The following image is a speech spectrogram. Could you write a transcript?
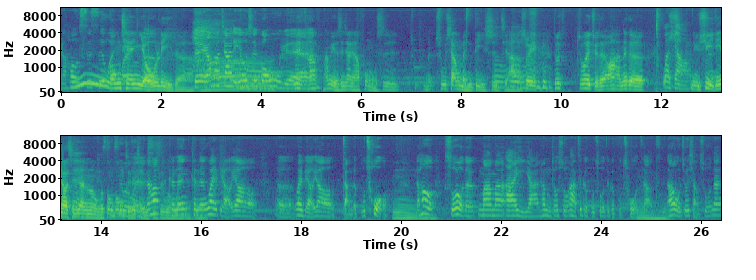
然后斯斯文文、恭谦有。礼的，对，然后家里又是公务员，因为他他们原生家庭，他父母是门书香门第世家，嗯。所以就就会觉得哇，那个外表。女婿一定要是像那种公公整斯斯文文。对，整、然后斯斯文文可能可能外表要呃外表要长得不错，嗯然后所有的妈妈阿姨呀、他们都说啊这个不错，这个不错这样子。然后我就想说，那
